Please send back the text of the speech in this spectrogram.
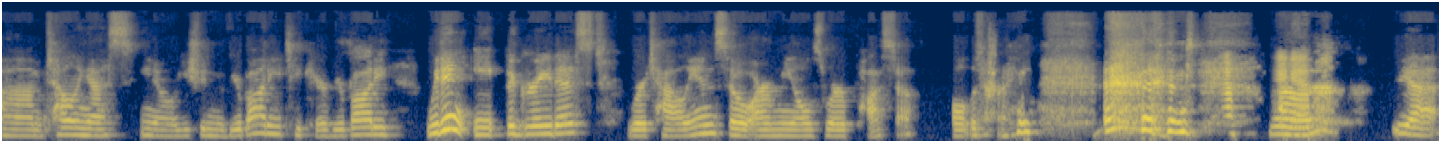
um, telling us, you know, you should move your body, take care of your body. We didn't eat the greatest. We're Italian, so our meals were pasta all the time. and yeah. Um, yeah.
